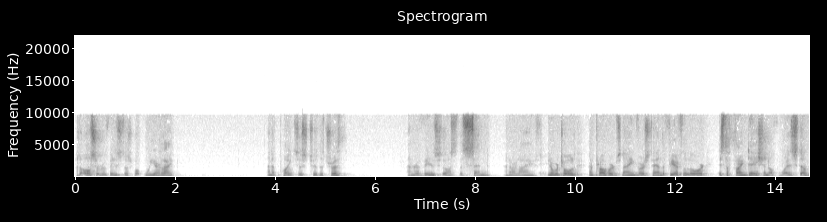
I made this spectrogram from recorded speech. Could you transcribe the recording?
but it also reveals to us what we are like and it points us to the truth and reveals to us the sin in our lives. You know, we're told in Proverbs 9, verse 10 the fear of the Lord is the foundation of wisdom.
